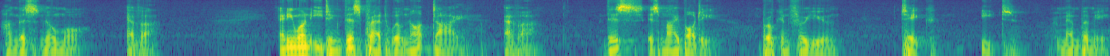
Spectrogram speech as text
hungers no more, ever. Anyone eating this bread will not die ever. This is my body, broken for you. Take, eat, remember me.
